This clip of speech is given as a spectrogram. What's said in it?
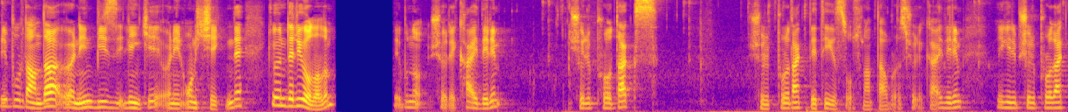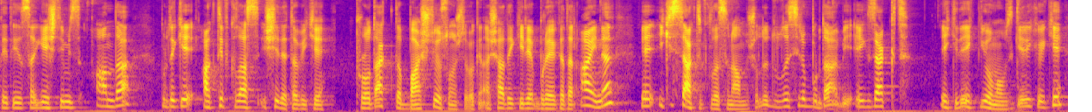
Ve buradan da örneğin biz linki örneğin 12 şeklinde gönderiyor olalım. Ve bunu şöyle kaydedelim. Şöyle products şöyle product details olsun hatta burası şöyle kaydedelim ve gelip şöyle product details'a geçtiğimiz anda buradaki aktif class işi de tabii ki product da başlıyor sonuçta. Bakın aşağıdaki ile buraya kadar aynı ve ikisi de aktif class'ını almış oluyor. Dolayısıyla burada bir exact eki de ekliyor olmamız gerekiyor ki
